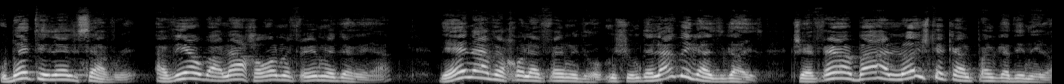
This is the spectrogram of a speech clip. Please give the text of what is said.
ובית הלל סברי, אביה ובעלה האחרון מפרים נדריה, דאין אב יכול להפר נדרו, משום דלאו בגז גייז, כשהפר הבעל לא השתקע על פלגה דנירא,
